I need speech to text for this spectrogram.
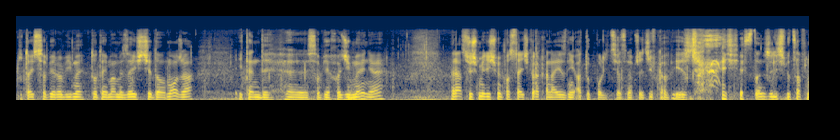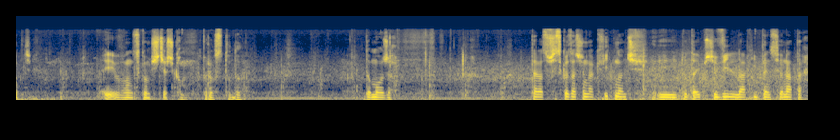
tutaj sobie robimy, tutaj mamy zejście do morza i tędy e, sobie chodzimy, nie? Raz już mieliśmy postawić kroka na jezdnię, a tu policja z naprzeciwka wyjeżdża i się zdążyliśmy cofnąć. I wąską ścieżką prosto do, do morza. Teraz wszystko zaczyna kwitnąć i tutaj przy willach i pensjonatach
